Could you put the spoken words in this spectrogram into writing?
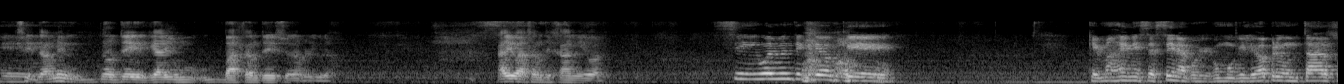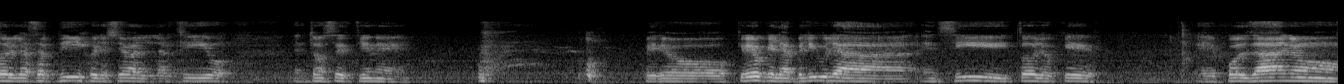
eh, Sí, también noté que hay un- bastante eso en la película. Hay bastante Hannibal. Sí, igualmente creo que que más en esa escena, porque como que le va a preguntar sobre el acertijo y le lleva el archivo, entonces tiene... Pero creo que la película en sí, todo lo que es eh, Paul Dano,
